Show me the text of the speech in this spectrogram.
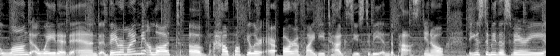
long awaited, and they remind me a lot of how popular RFID tags used to be in the past. You know, they used to be this very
